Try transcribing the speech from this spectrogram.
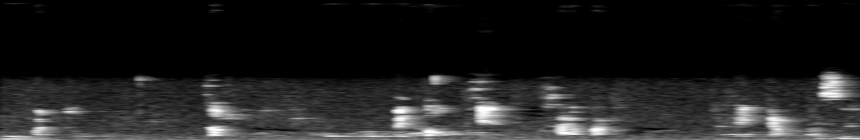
อืมคอนโดจำนวนไปตอบแทนลูกค้าบางคนให้กลับมาซื้อ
